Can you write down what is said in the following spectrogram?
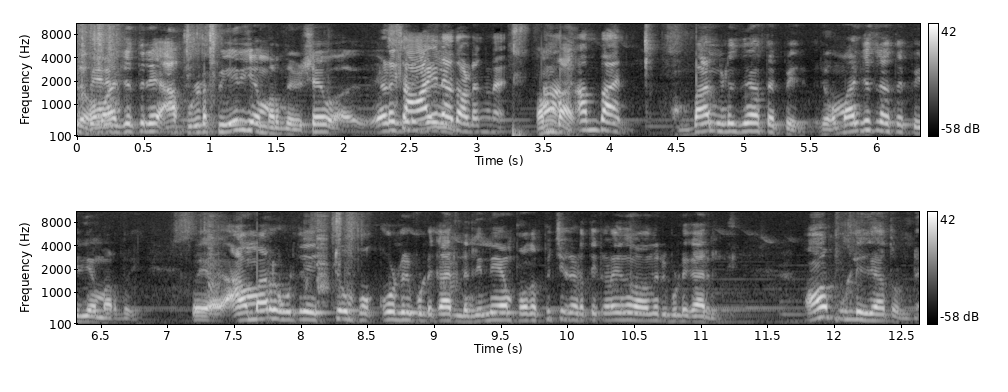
രോമാഞ്ചത്തിലെ ആ പുള്ളിയുടെ പേര് ഞാൻ പറഞ്ഞു പക്ഷേ സായില തുടങ്ങണേ. അമ്പാൻ. അമ്പാൻ. അമ്പാൻ പേര്. രോമാഞ്ചത്തിനകത്തെ പേര് ഞാൻ മറന്നു. അമ്മാരുടെ കൂടുതൽ ഏറ്റവും പൊക്കോണ്ടൊരു പുള്ളിക്കാരനുണ്ട് നിന്നെ ഞാൻ പുതപ്പിച്ച് കിടത്തിക്കളയെന്ന് പറഞ്ഞൊരു പുള്ളിക്കാരില്ലേ ആ പുള്ളി ഇതിനകത്തുണ്ട്.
